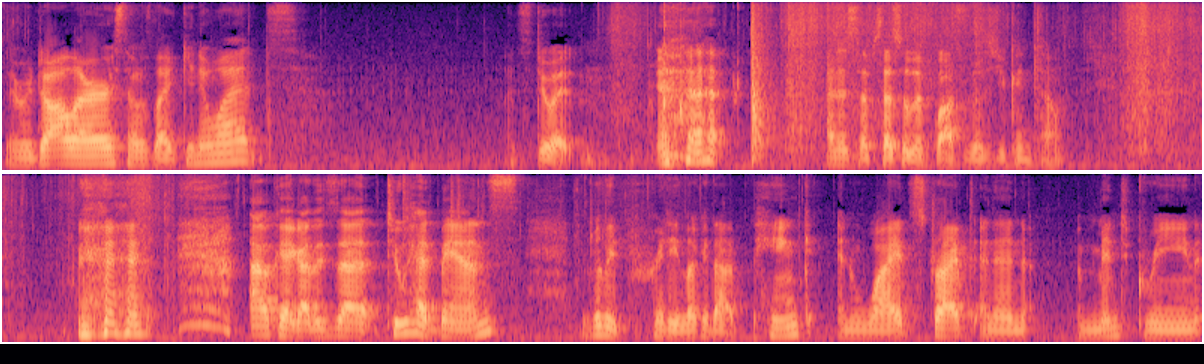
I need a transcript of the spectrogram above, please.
They were a dollar, so I was like, you know what? Let's do it. I'm just obsessed with lip glosses, as you can tell. okay, I got these uh, two headbands. Really pretty. Look at that. Pink and white striped, and then mint green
